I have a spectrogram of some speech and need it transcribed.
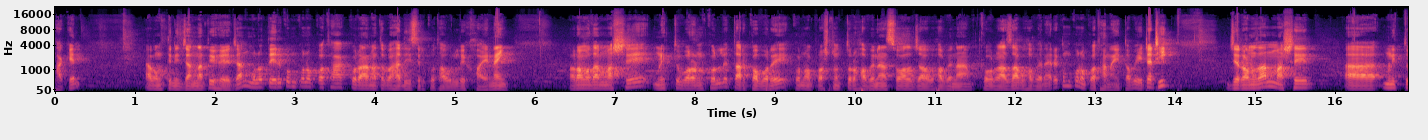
থাকেন এবং তিনি জান্নাতি হয়ে যান। মূলত এরকম কোনো কথা কোরআন অথবা হাদিসের কোথাও উল্লেখ হয় নাই। রমাদান মাসে মৃত্যুবরণ করলে তার কবরে কোনো প্রশ্নোত্তর হবে না সোয়াল জবাব হবে না কবর রাজাব হবে না, এরকম কোনো কথা নাই। তবে এটা ঠিক যে রমজান মাসের মৃত্যু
